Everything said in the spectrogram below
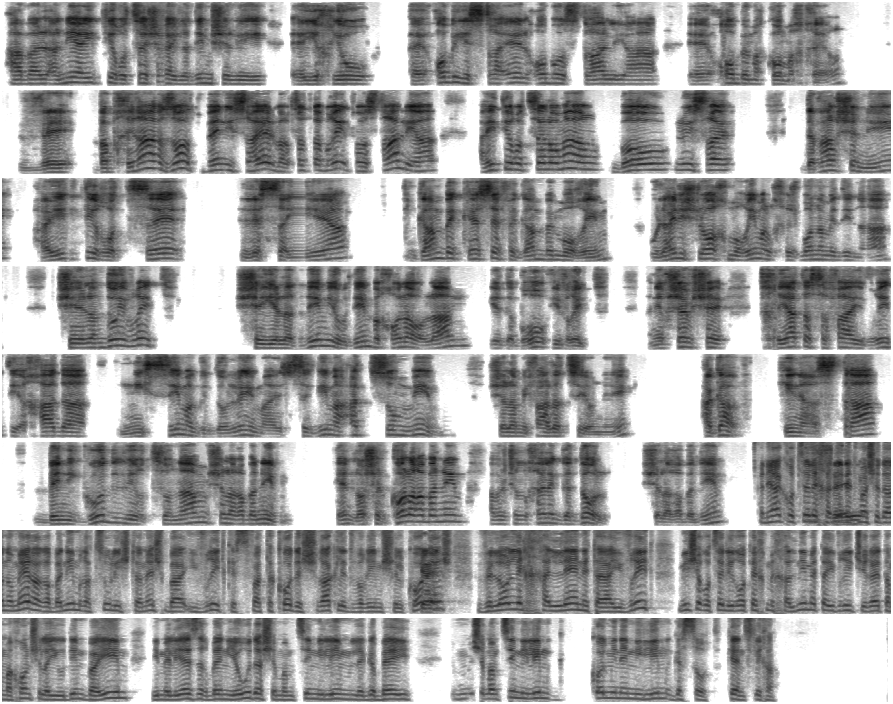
אבל אני הייתי רוצה שהילדים שלי אה, יחיו אה, או בישראל, או באוסטרליה, אה, או במקום אחר. ובבחירה הזאת בין ישראל וארצות הברית ואוסטרליה, הייתי רוצה לומר, בואו לישראל. דבר שני, הייתי רוצה לסייע גם בכסף וגם במורים, אולי לשלוח מורים על חשבון המדינה, שילמדו עברית. שילדים יהודים בכל העולם ידברו עברית. אני חושב שתחיית השפה העברית היא אחד הניסים הגדולים, ההישגים העצומים של המפעל הציוני. אגב, היא נעשתה בניגוד לרצונם של הרבנים, כן? לא של כל הרבנים, אבל של חלק גדול של הרבנים, אני רק רוצה לחדד ו... את מה שדן אומר, הרבנים רצו להשתמש בעברית כשפת הקודש רק לדברים של קודש, כן. ולא לחלן את העברית. מי שרוצה לראות איך מחלנים את העברית, שיראה את המכון של היהודים באים עם אליעזר בן יהודה, שממציא מילים לגבי... שממציא מילים, כל מיני מילים גסות. כן, סליחה.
